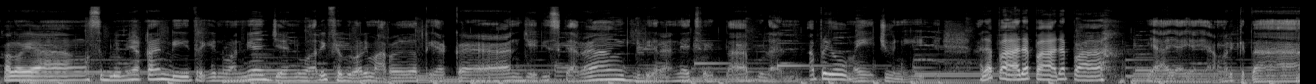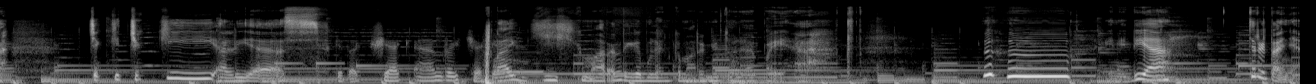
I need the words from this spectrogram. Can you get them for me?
Kalau yang sebelumnya kan di 3 in 1 nya Januari, Februari, Maret ya kan? Jadi sekarang gilirannya cerita bulan April, Mei, Juni. Ada apa, ada apa, ada apa? Ya ya ya ya. Mari kita ceki-ceki alias kita cek and recheck lagi. Kemarin tiga bulan kemarin itu ada apa ya? Uhuh, ini dia ceritanya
